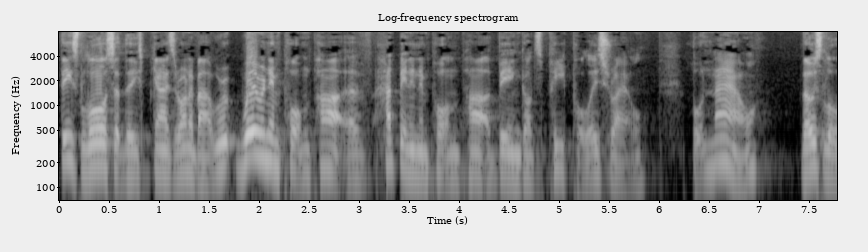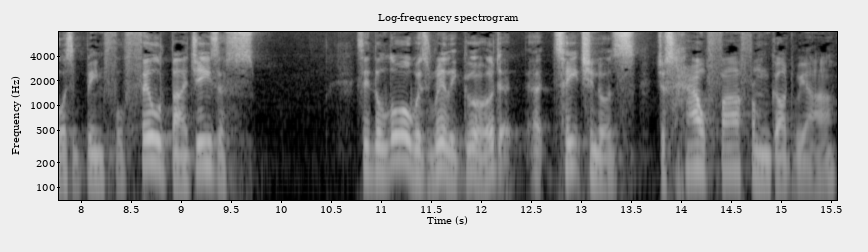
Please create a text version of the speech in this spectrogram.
these laws that these guys are on about, were, were an important part of, had been an important part of being God's people, Israel. But now those laws have been fulfilled by Jesus. See, the law was really good at, at teaching us just how far from God we are.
